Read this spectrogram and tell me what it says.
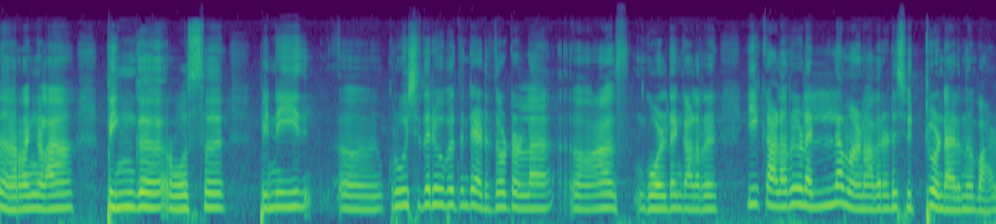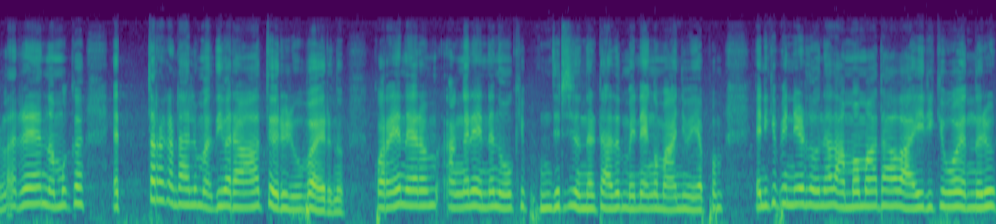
നിറങ്ങൾ ആ പിങ്ക് റോസ് പിന്നെ ഈ ക്രൂശിത രൂപത്തിന്റെ അടുത്തോട്ടുള്ള ആ, ഗോൾഡൻ കളറ് ഈ കളറുകളെല്ലാമാണ് അവരുടെ ചുറ്റും ഉണ്ടായിരുന്നത്. വളരെ നമുക്ക് എത്ര കണ്ടാലും മതി വരാത്ത ഒരു രൂപമായിരുന്നു. കുറേ നേരം അങ്ങനെ എന്നെ നോക്കി പുഞ്ചിരിച്ച് നിന്നിട്ട് അത് പിന്നെ അങ്ങ് മാഞ്ഞു പോയി. അപ്പം എനിക്ക് പിന്നീട് തോന്നി അത് അമ്മ മാതാവായിരിക്കുമോ എന്നൊരു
